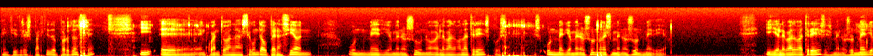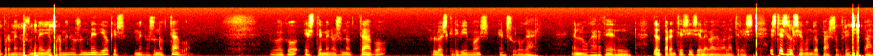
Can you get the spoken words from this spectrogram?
23 partido por 12 y eh, en cuanto a la segunda operación un medio menos 1 elevado a la 3 pues es un medio menos 1 es menos un medio y elevado a 3 es menos un medio por menos un medio por menos un medio que es menos un octavo luego este menos un octavo lo escribimos en su lugar en lugar del, del, paréntesis elevado a la 3. Este es el segundo paso principal.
